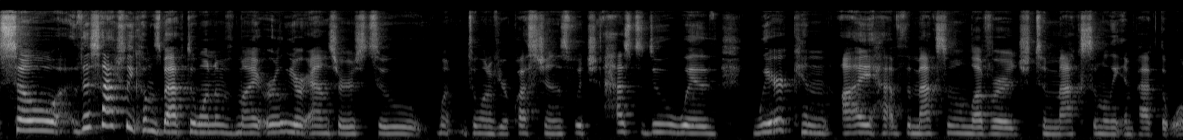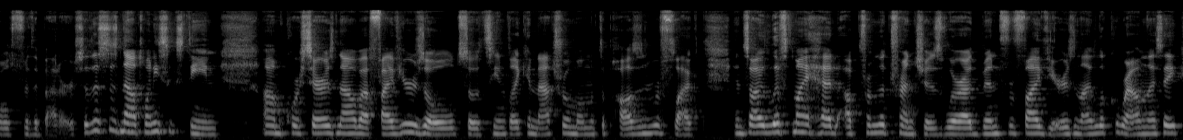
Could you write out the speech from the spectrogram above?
So this actually comes back to one of my earlier answers to to one of your questions, which has to do with where can I have the maximum leverage to maximally impact the world for the better. So this is now 2016. Um, Coursera is now about five years old, so it seemed like a natural moment to pause and reflect. And so I lift my head up from the trenches where I'd been for five years, and I look around and I say,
